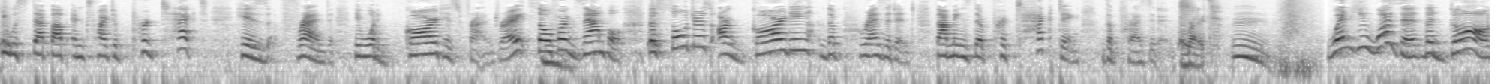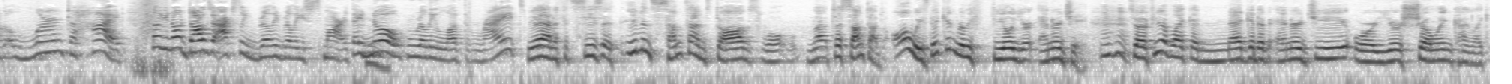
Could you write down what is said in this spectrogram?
he would step up and try to protect his friend. They would guard his friend, right? So for example, the soldiers are guarding the president. That means they're protecting the president. Right. When he wasn't, the dog learned to hide. So, you know, dogs are actually really, really smart. They know who really love them, right? Yeah, and if it sees it, even sometimes dogs will, not just sometimes, always, they can really feel your energy. Mm-hmm. So if you have like a negative energy or you're showing kind of like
